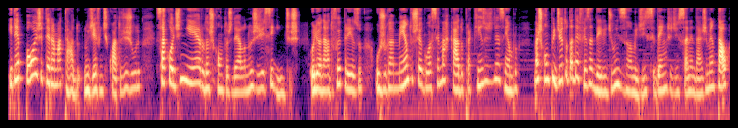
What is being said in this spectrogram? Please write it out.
e, depois de ter a matado no dia 24 de julho, sacou dinheiro das contas dela nos dias seguintes. O Leonardo foi preso, o julgamento chegou a ser marcado para 15 de dezembro, mas com o pedido da defesa dele de um exame de incidente de insanidade mental,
